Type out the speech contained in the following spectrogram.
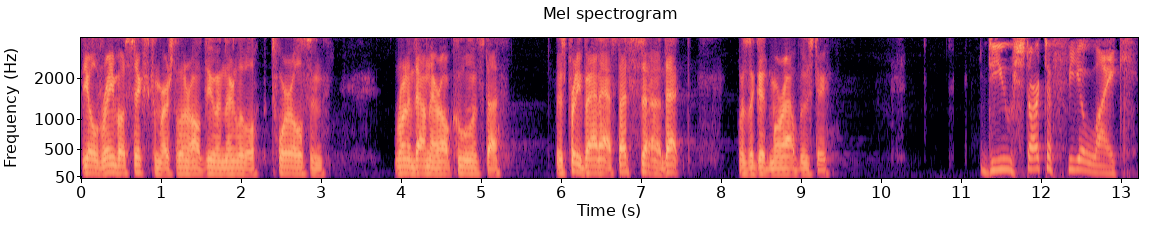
the old Rainbow Six commercial. They're all doing their little twirls and running down there all cool and stuff. It was pretty badass. That's uh, that was a good morale booster. Do you start to feel like,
